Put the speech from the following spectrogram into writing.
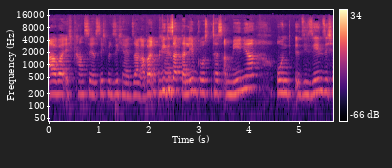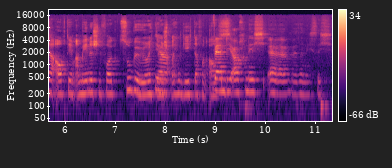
Aber ich kann es dir jetzt nicht mit Sicherheit sagen. Aber wie Okay. gesagt, da leben größtenteils Armenier und sie sehen sich ja auch dem armenischen Volk zugehörig. Ja. Dementsprechend gehe ich davon aus. werden die auch nicht, äh, weiß ich nicht, sich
